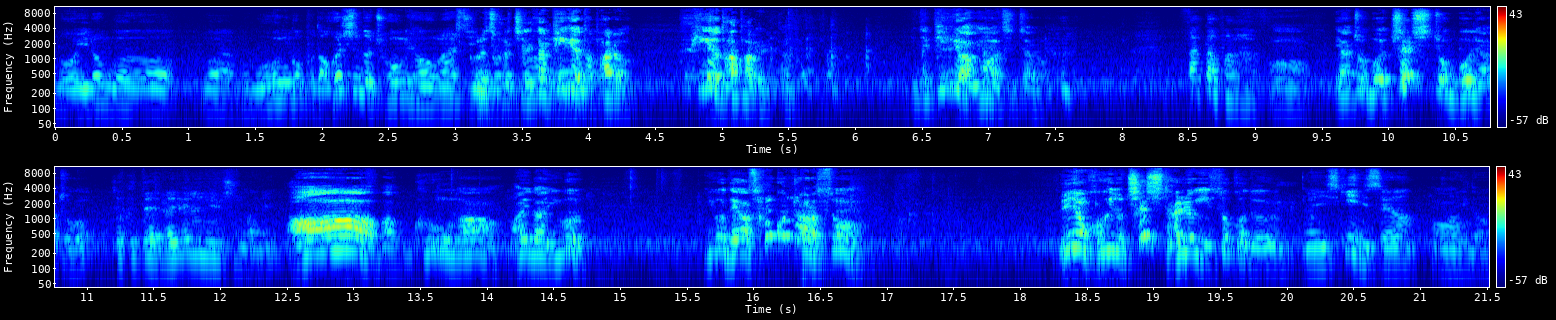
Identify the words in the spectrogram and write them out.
뭐 이런 거 뭐야 뭐 모으는 것보다 훨씬 더 좋은 경험을 할 수 있는 그렇지 그렇지. 일단 피규어 다 팔어. 피규어 다 팔어 일단. 이제 피규어 안 먹어 진짜로. 싹다 팔아. 어. 야 저 뭐 첼시 저 뭐냐 저거? 저 그때 렐리르님 준거 아니야? 아, 막 그거구나. 아니 나 이거 이거 내가 산 건 줄 알았어. 왜냐면 거기도 첼시 달력이 있었거든. 네, 이 스킨 있어요. 어. 거기도.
